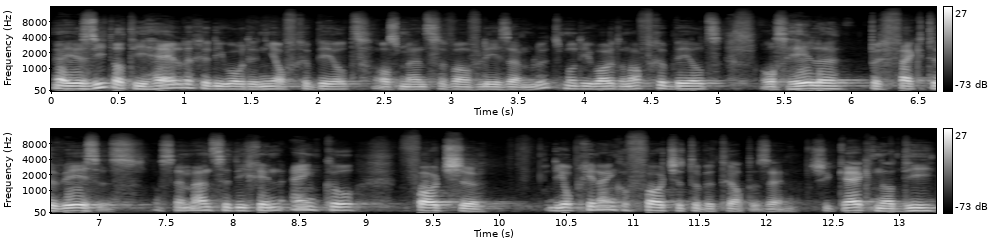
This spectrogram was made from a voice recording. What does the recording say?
En je ziet dat die heiligen die worden niet afgebeeld als mensen van vlees en bloed, maar die worden afgebeeld als hele perfecte wezens. Dat zijn mensen die, geen enkel foutje, die op geen enkel foutje te betrappen zijn. Als je kijkt naar die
